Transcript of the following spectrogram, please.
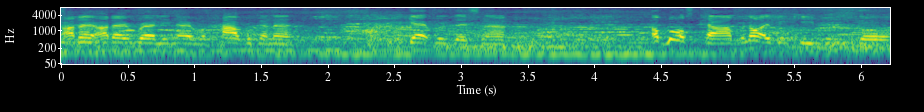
I don't. I don't really know how we're gonna get with this now. I've lost count. We're not even keeping score.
